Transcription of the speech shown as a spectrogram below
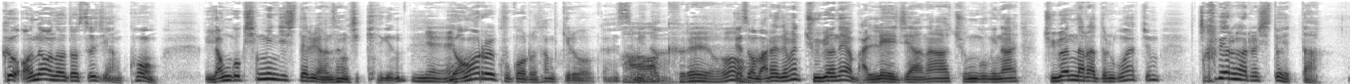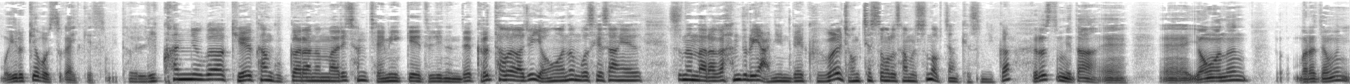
그 어느 언어도 쓰지 않고 영국 식민지 시대를 연상시키긴 네. 영어를 국어로 삼기로 했습니다. 아, 그래요. 그래서 말하자면 주변에 말레이시아나 중국이나 주변 나라들과 좀 차별화를 시도했다. 뭐 이렇게 볼 수가 있겠습니다. 그 리칸유가 기획한 국가라는 말이 참 재미있게 들리는데 그렇다고 해가지고 영어는 뭐 세상에 쓰는 나라가 한둘이 아닌데 그걸 정체성으로 삼을 수는 없지 않겠습니까? 그렇습니다. 예. 예. 영어는 말하자면 어,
